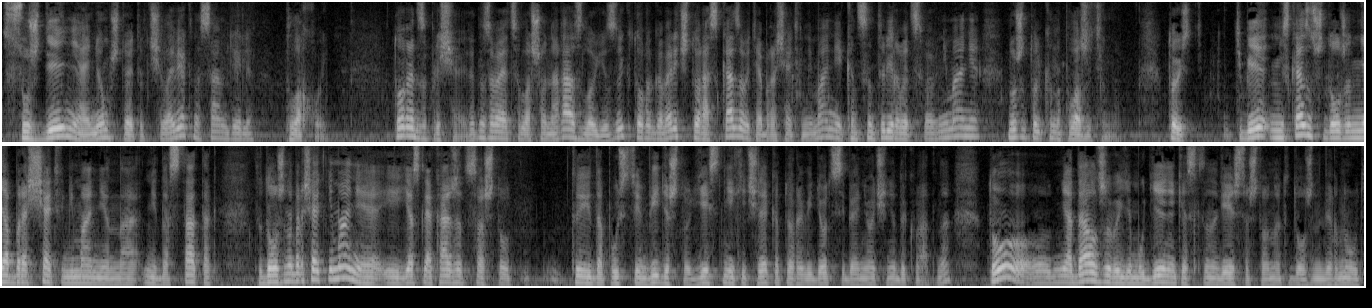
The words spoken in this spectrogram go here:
суждение о нем, что этот человек на самом деле плохой. Тора это запрещает. Это называется лашонара, злой язык. Тора говорит, что рассказывать, обращать внимание, концентрировать свое внимание нужно только на положительном. То есть тебе не сказано, что должен не обращать внимание на недостаток. Ты должен обращать внимание, и если окажется, что ты, допустим, видишь, что есть некий человек, который ведет себя не очень адекватно, то не одалживай ему денег, если ты надеешься, что он это должен вернуть.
